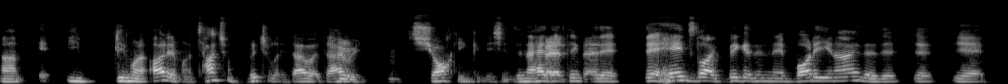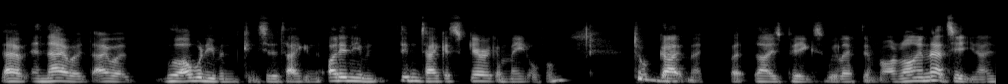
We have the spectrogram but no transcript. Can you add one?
Um, it, you didn't want. To, I didn't want to touch them. Literally, they were they mm. were in shocking conditions, and they had bad, that thing bad. where their their heads like bigger than their body. You know, the the, the yeah, they, and they were they were well, I wouldn't even consider taking. I didn't even didn't take a skerrick of meat off them. Took goat meat, but those pigs we left them right along, and that's it. You know,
